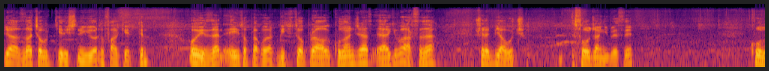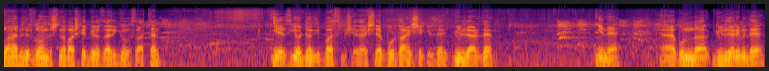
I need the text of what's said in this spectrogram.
Biraz daha çabuk geliştiğini gördüm, fark ettim. O yüzden iyi toprak olarak bitki toprağı kullanacağız. Eğer ki varsa da şöyle bir avuç solucan gübresi kullanabiliriz. Onun dışında başka bir özellik yok zaten. Gerisi gördüğünüz gibi basit bir şeyler. İşte burada aynı şekilde güllerde yine e, bunda güllerimi de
